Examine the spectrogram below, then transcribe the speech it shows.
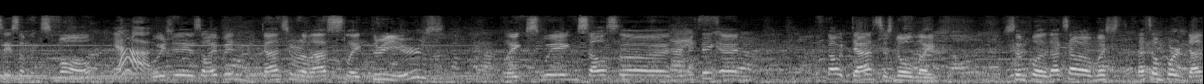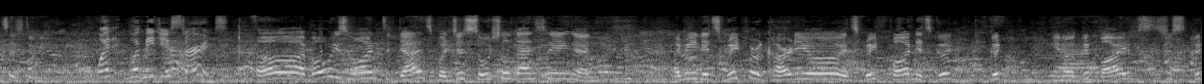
Say something small. Yeah. Which is I've been dancing for the last like three years, like swing, salsa, and Nice. everything. And without dance, there's no life. Simple. That's how much. That's how important dance is to me. What What made you start? Oh, I've always wanted to dance, but just social dancing, and I mean, it's great for cardio. It's great fun. It's good, good, you know, good vibes. It's just good,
